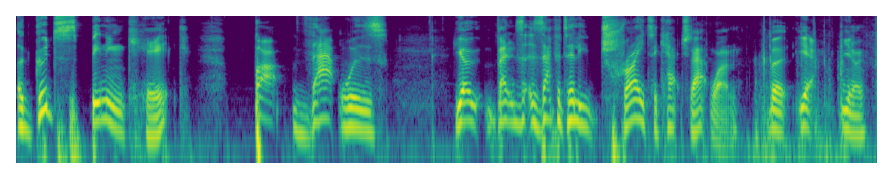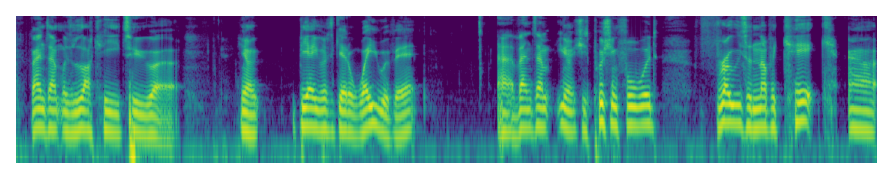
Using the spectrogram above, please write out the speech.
a good spinning kick, but that was, yo, Van Zappatelli tried to catch that one, but yeah, you know, Van Zandt was lucky to, uh, you know, be able to get away with it. Uh, Van Zandt, you know, she's pushing forward throws another kick. Uh,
